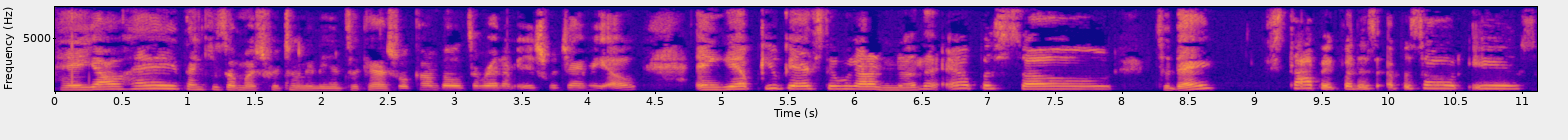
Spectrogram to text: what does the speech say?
Hey y'all, hey, thank you so much for tuning in to Casual Convos and Random Ish with Jamie O. And yep, you guessed it, we got another episode. Today's topic for this episode is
